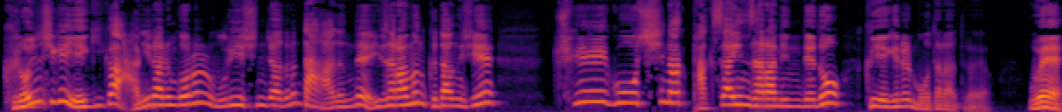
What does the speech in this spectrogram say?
그런 식의 얘기가 아니라는 것을 우리 신자들은 다 아는데 이 사람은 그 당시에 최고 신학 박사인 사람인데도 그 얘기를 못 알아들어요. 왜?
